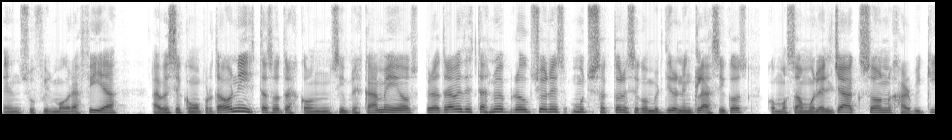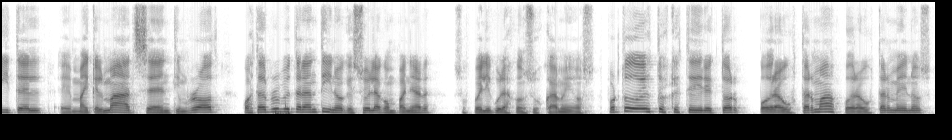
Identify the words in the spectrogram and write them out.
en, su filmografía, a veces como protagonistas, otras con simples cameos, pero a través de estas nueve producciones muchos actores se convirtieron en clásicos, como Samuel L. Jackson, Harvey Keitel, eh, Michael Madsen, Tim Roth, o hasta el propio Tarantino que suele acompañar sus películas con sus cameos. Por todo esto es que este director podrá gustar más, podrá gustar menos,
